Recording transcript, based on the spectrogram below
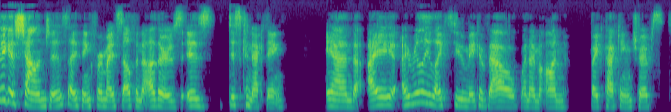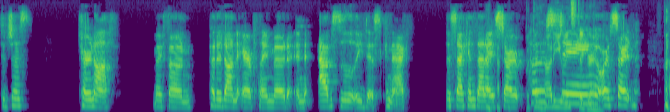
biggest challenges I think for myself and others is disconnecting. And I I really like to make a vow when I'm on bikepacking trips to just turn off my phone, put it on airplane mode and absolutely disconnect. The second that I start But then how do you posting or start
